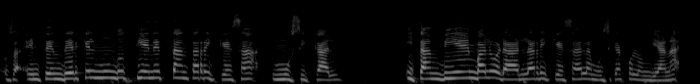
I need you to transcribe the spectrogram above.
o sea, entender que el mundo tiene tanta riqueza musical y también valorar la riqueza de la música colombiana,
